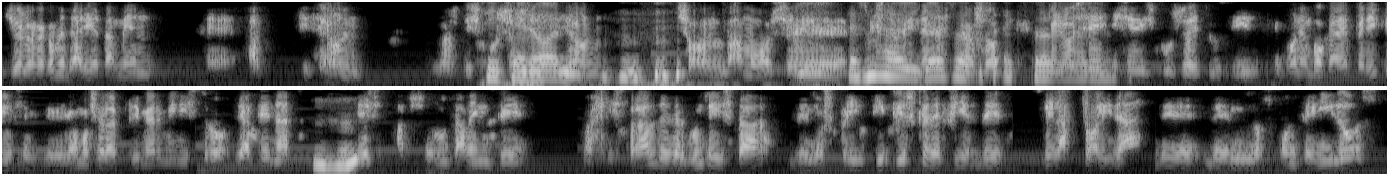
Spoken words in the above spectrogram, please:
Yo le recomendaría también eh, a Cicerón. Los discursos de Cicerón son, vamos, eh, es maravilloso, Pero ese, ese, discurso de Tucídides que pone en boca de Pericles, el que digamos era el primer ministro de Atenas, es absolutamente magistral desde el punto de vista de los principios que defiende, de la actualidad, de, los contenidos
